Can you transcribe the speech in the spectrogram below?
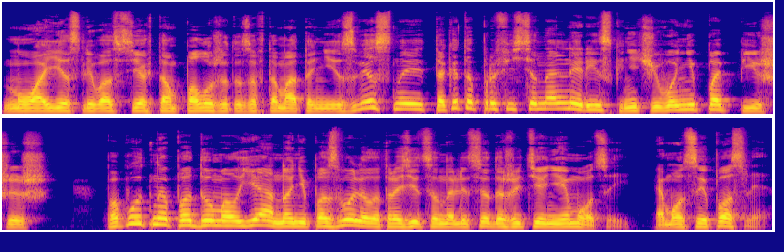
Ну а если вас всех там положат из автомата неизвестный, так это профессиональный риск, ничего не попишешь. Попутно подумал я, но не позволил отразиться на лице даже тени эмоций. Эмоции после.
